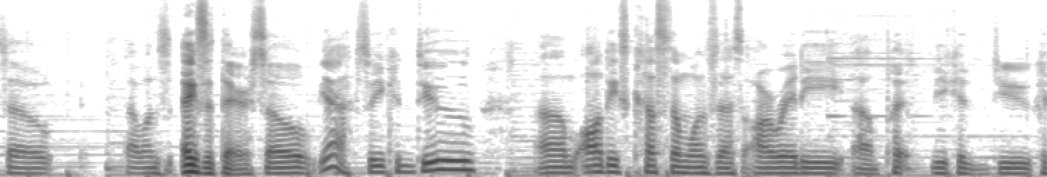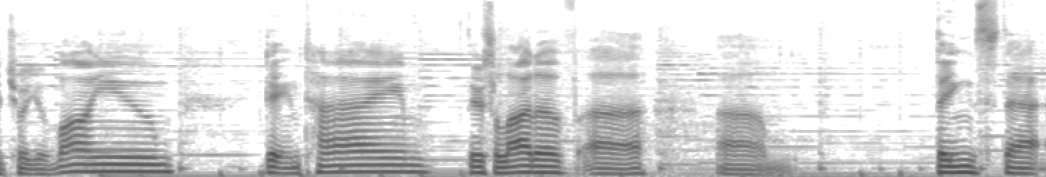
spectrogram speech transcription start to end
So that one's exit there. So yeah so you can do um, all these custom ones that's already uh, put you could do control your volume date and time. There's a lot of uh, um, things that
